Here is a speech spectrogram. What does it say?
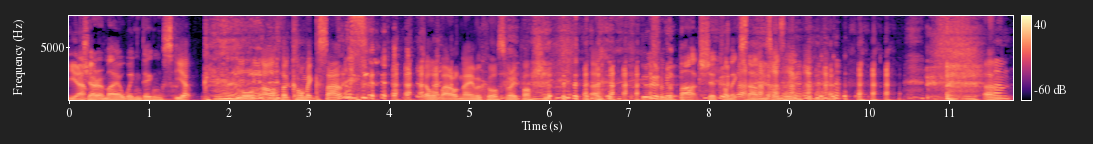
Yeah. Jeremiah Wingdings. Yep. Lord Arthur Comic Sans. Double barrel name, of course. Very posh. He was from the Berkshire Comic Sans, wasn't he? Um, um,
